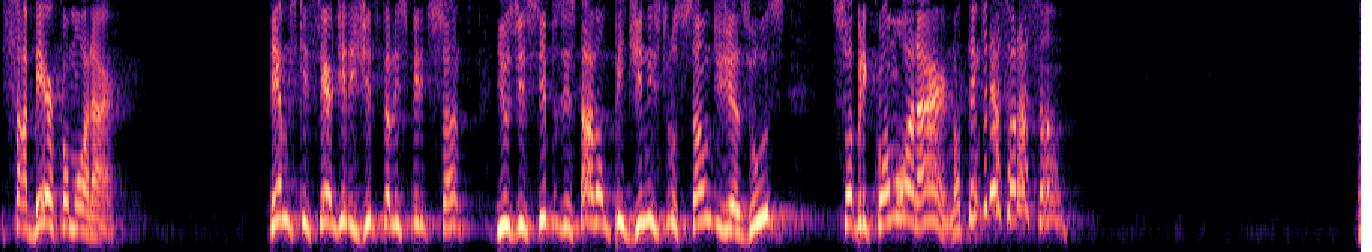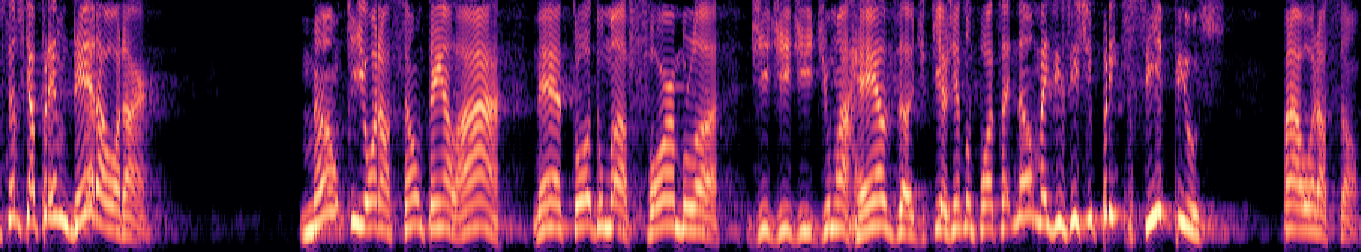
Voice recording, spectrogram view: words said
saber como orar. Temos que ser dirigidos pelo Espírito Santo. E os discípulos estavam pedindo instrução de Jesus sobre como orar. Nós temos que fazer essa oração. Nós temos que aprender a orar. Não que oração tenha lá, né, toda uma fórmula de, de, de, de uma reza, de que a gente não pode sair. Não, mas existem princípios para a oração.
